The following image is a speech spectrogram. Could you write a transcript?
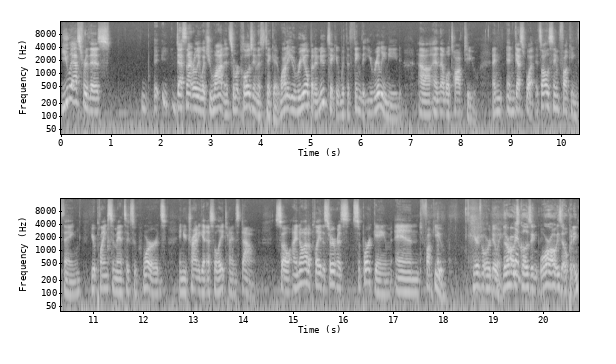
you ask for this, that's not really what you wanted, so we're closing this ticket. Why don't you reopen a new ticket with the thing that you really need, uh, and then we'll talk to you. And and guess what? It's all the same fucking thing. You're playing semantics with words, and you're trying to get SLA times down. So I know how to play the service support game, and fuck you. Here's what we're doing. They're always The- closing. We're always opening.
